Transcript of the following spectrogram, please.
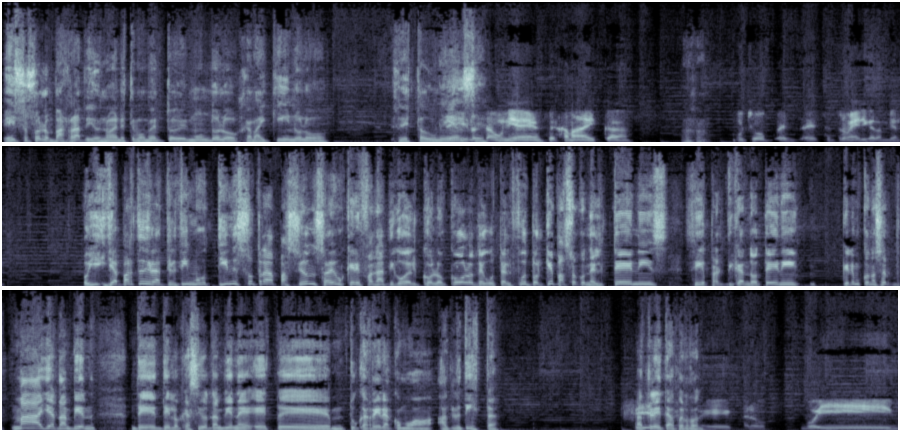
Esos son los más rápidos, ¿no? En este momento del mundo, los jamaiquinos, los estadounidenses. Sí, los estadounidenses, Jamaica. Mucho Centroamérica también. Oye, y aparte del atletismo, ¿tienes otra pasión? Sabemos que eres fanático del Colo Colo, te gusta el fútbol. ¿Qué pasó con el tenis? ¿Sigues practicando tenis? Queremos conocer más allá también de, lo que ha sido también este, tu carrera como atletista. Atleta, perdón. Eh, claro, voy,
